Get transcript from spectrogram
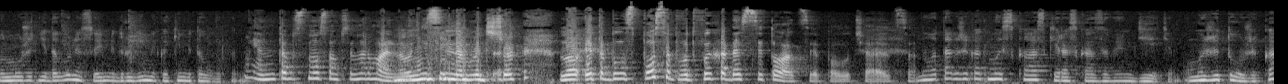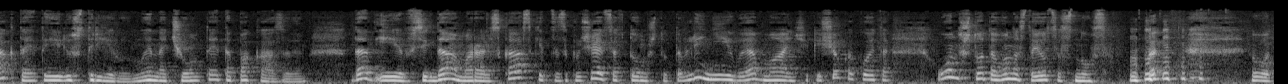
он может недоволен своими другими какими-то органами. Не, ну там с носом все нормально, он не сильно большой. Но это был способ вот выхода из ситуации, получается. Ну а так же, как мы сказки рассказываем детям, мы же тоже как-то это иллюстрируем, мы на чем-то это показываем. Да? И всегда мораль сказки это заключается в том, что там ленивый, обманщик, еще какой-то, он что-то, он остается с носом. Вот.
